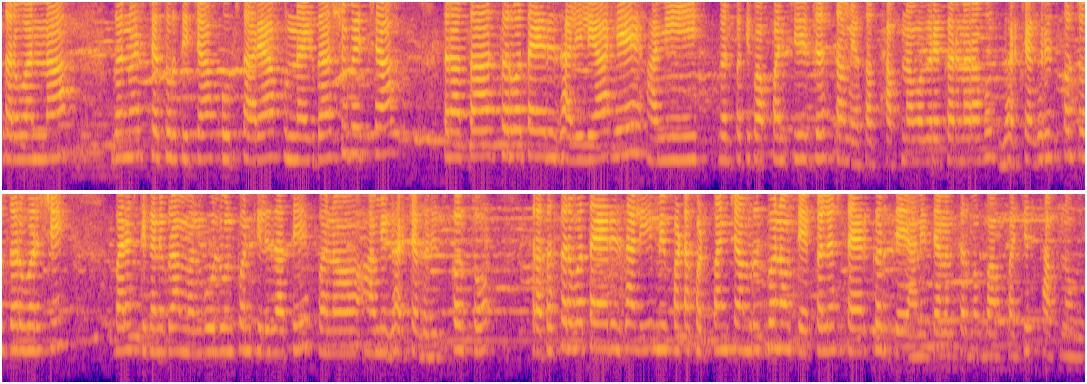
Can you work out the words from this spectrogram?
सर्वांना गणेश चतुर्थीच्या खूप साऱ्या पुन्हा एकदा शुभेच्छा. तर आता सर्व तयारी झालेली आहे आणि गणपती बाप्पांची जस्ट आम्ही आता स्थापना वगैरे करणार आहोत. घरच्या घरीच करतो दरवर्षी. बऱ्याच ठिकाणी ब्राह्मण बोलवून पण केली जाते पण आम्ही घरच्या घरीच करतो. तर आता सर्व तयारी झाली. मी फटाफट पंचामृत बनवते कलश तयार करते आणि त्यानंतर मग बाप्पाची स्थापना होईल.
